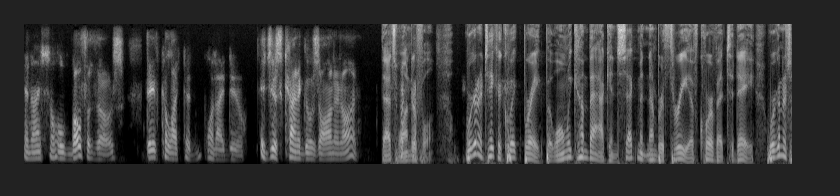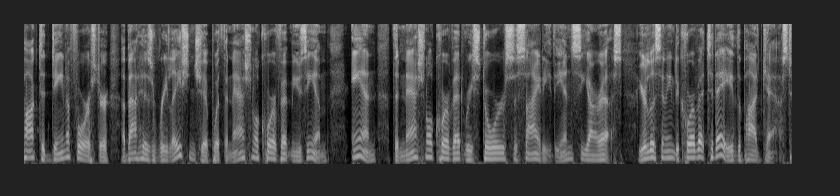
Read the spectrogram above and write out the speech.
And I sold both of those. They've collected what I do. It just kind of goes on and on. That's wonderful. We're going to take a quick break, but when we come back in segment number three of Corvette Today, we're going to talk to Dana Forrester about his relationship with the National Corvette Museum and the National Corvette Restorers Society, the NCRS. You're listening to Corvette Today, the podcast.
